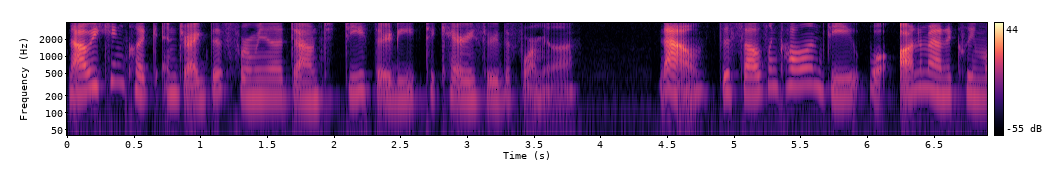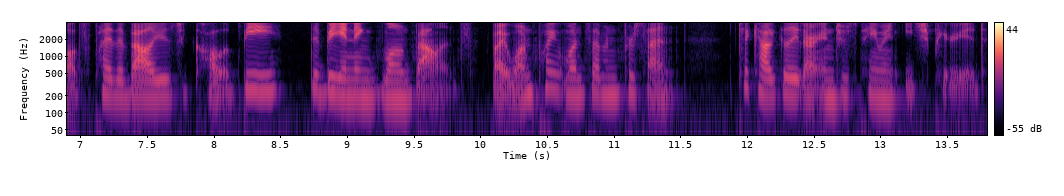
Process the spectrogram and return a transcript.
Now we can click and drag this formula down to D30 to carry through the formula. Now, the cells in column D will automatically multiply the values in column B, the beginning loan balance, by 1.17% to calculate our interest payment each period.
